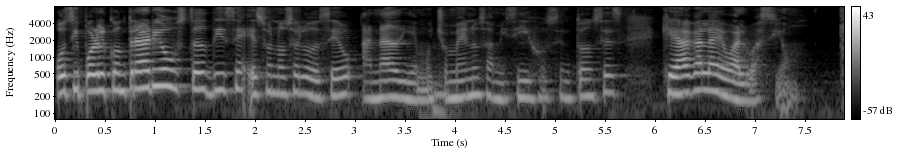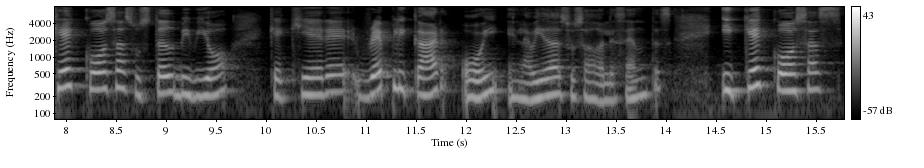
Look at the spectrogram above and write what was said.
O si por el contrario usted dice, eso no se lo deseo a nadie, mucho menos a mis hijos, entonces que haga la evaluación. ¿Qué cosas usted vivió que quiere replicar hoy en la vida de sus adolescentes? ¿Y qué cosas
